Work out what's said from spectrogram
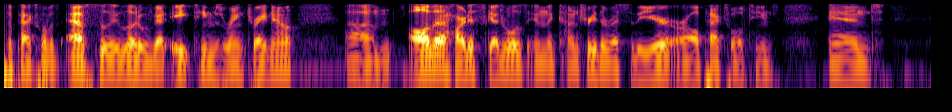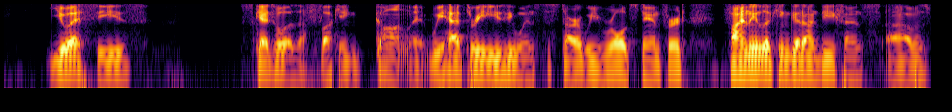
The Pac-12 is absolutely loaded. We've got eight teams ranked right now. Um, all the hardest schedules in the country the rest of the year are all Pac 12 teams. And USC's schedule is a fucking gauntlet. We had three easy wins to start. We rolled Stanford, finally looking good on defense. Uh, I was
